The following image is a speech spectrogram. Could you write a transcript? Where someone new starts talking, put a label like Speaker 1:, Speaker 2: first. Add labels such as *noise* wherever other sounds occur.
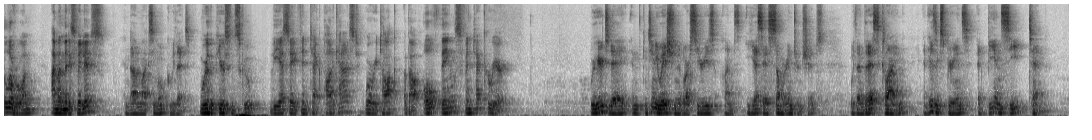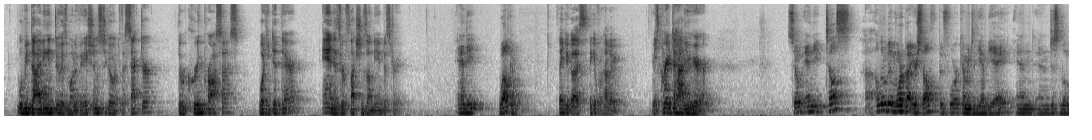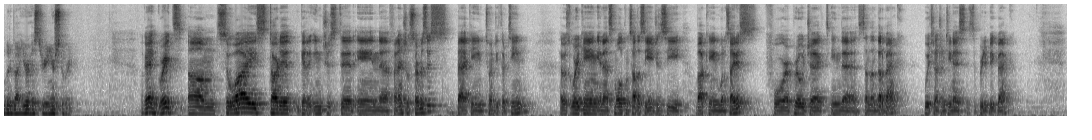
Speaker 1: Hello, everyone. I'm Andres Velez.
Speaker 2: And I'm Maximo Cubillet.
Speaker 1: We're the Pearson Scoop, the SA FinTech podcast, where we talk about all things FinTech career.
Speaker 2: We're here today in continuation of our series on IESE summer internships with Andres Klein and his experience at BNC 10.
Speaker 1: We'll be diving into his motivations to go into the sector, the recruiting process, what he did there, and his reflections on the industry.
Speaker 2: Andy, welcome.
Speaker 3: Thank you, guys. Thank you for having me.
Speaker 1: It's great to have you here.
Speaker 2: So, Andy, tell us uh, a little bit more about yourself before coming to the MBA and, and just a little bit about your history and your story.
Speaker 3: Okay, great. Um, so I started getting interested in uh, financial services back in 2013. I was working in a small consultancy agency back in Buenos Aires for a project in the Santander Bank, which in Argentina is, is a pretty big bank.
